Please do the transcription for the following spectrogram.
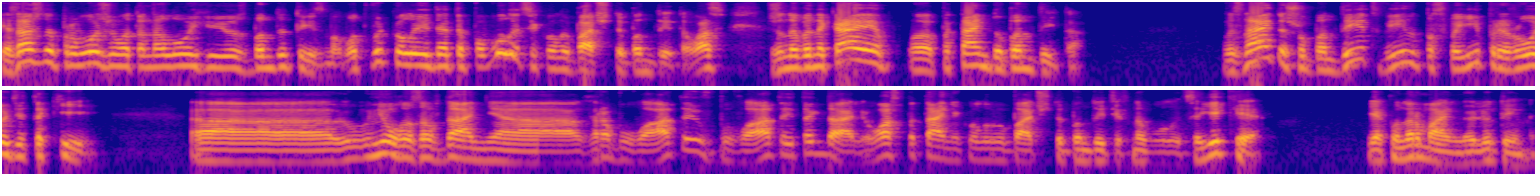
я завжди проводжу от аналогію з бандитизмом. От ви, коли йдете по вулиці, коли бачите бандита, у вас вже не виникає е, питань до бандита. Ви знаєте, що бандит він по своїй природі такий. Е, у нього завдання грабувати, вбивати і так далі. У вас питання, коли ви бачите бандитів на вулиці, яке? Як у нормальної людини?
